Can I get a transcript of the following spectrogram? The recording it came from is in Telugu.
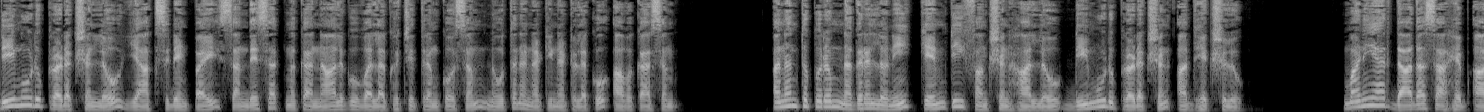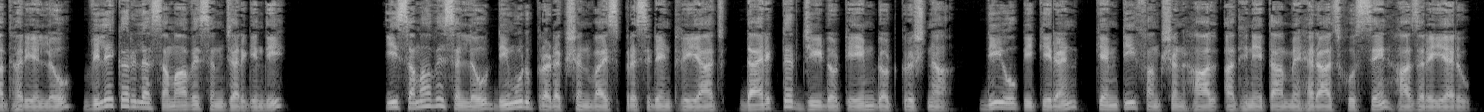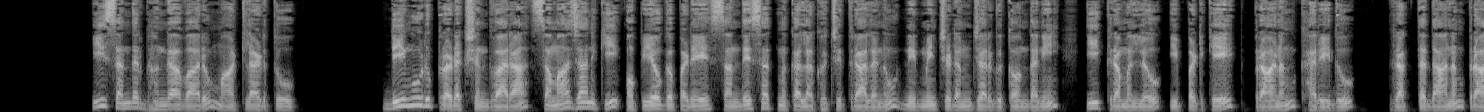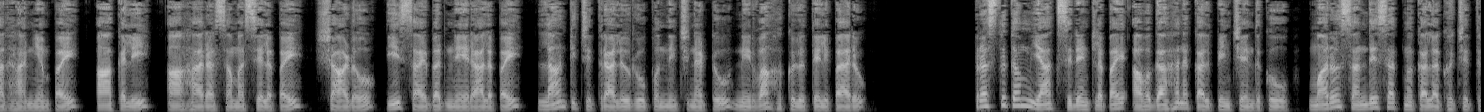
డీమూడు ప్రొడక్షన్లో యాక్సిడెంట్పై సందేశాత్మక నాలుగు లఘు చిత్రం కోసం నూతన నటీనటులకు అవకాశం. అనంతపురం నగరంలోని కెంటీ ఫంక్షన్ హాల్లో డీమూడు ప్రొడక్షన్ అధ్యక్షులు. మణియార్ దాదాసాహెబ్ ఆధ్వర్యంలో విలేకరుల సమావేశం జరిగింది. ఈ సమావేశంలో డీమూడు production vice president Riyaz director G dot M dot Krishna DOP Kiran కెంటీ function hall అధినేత మెహరాజ్ హుస్సేన్ హాజరయ్యారు. ఈ సందర్భంగా వారు మాట్లాడుతూ డీమూడు ప్రొడక్షన్ ద్వారా సమాజానికి ఉపయోగపడే సందేశాత్మక లఘుచిత్రాలను నిర్మించడం జరుగుతోందని ఈ క్రమంలో ఇప్పటికే ప్రాణం ఖరీదు రక్తదానం ప్రాధాన్యంపై ఆకలి ఆహార సమస్యలపై షాడో ఈ సైబర్ నేరాలపై లాంటి చిత్రాలు రూపొందించినట్టు నిర్వాహకులు తెలిపారు. ప్రస్తుతం యాక్సిడెంట్లపై అవగాహన కల్పించేందుకు మరో సందేశాత్మక లఘుచిత్ర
